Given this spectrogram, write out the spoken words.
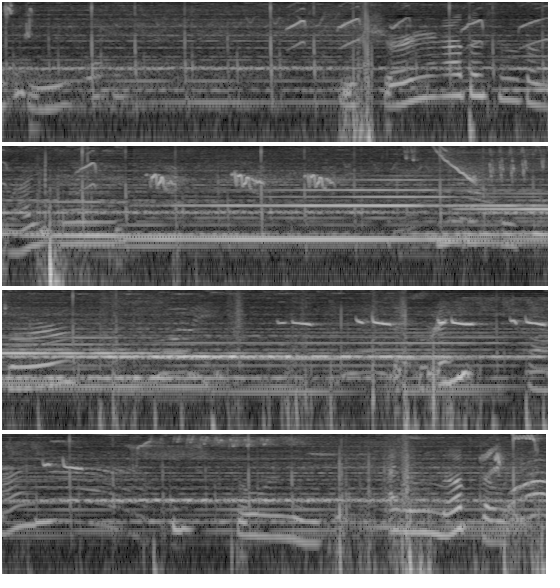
Susie. You sure you know this is the right one? The great one. He's so amazing. I love the lake.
